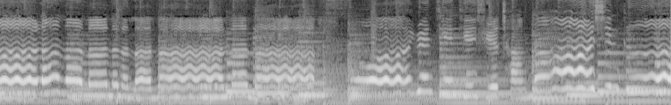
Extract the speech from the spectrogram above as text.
啦啦啦啦啦啦唱那新歌，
